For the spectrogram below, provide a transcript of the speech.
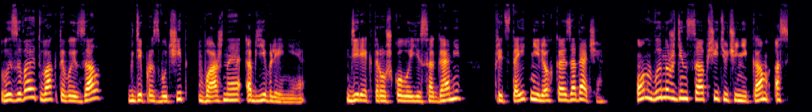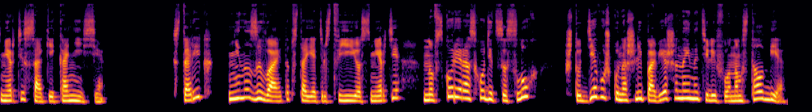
вызывают в актовый зал, где прозвучит важное объявление. Директору школы Ясагами предстоит нелегкая задача. Он вынужден сообщить ученикам о смерти Саки Каниси. Старик не называет обстоятельств ее смерти, но вскоре расходится слух, что девушку нашли повешенной на телефонном столбе,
